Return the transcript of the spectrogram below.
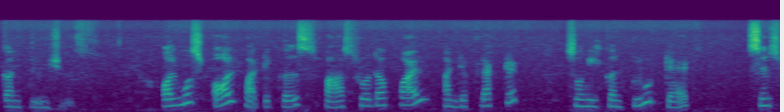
Conclusions Almost all particles pass through the foil undeflected, so he concludes that since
